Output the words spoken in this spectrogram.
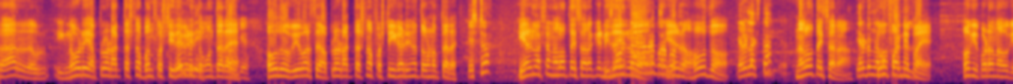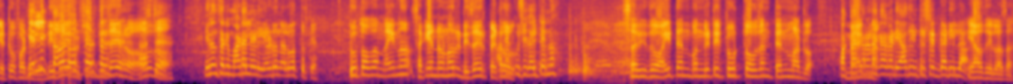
ಸರ್ ಈಗ ನೋಡಿ ಅಪ್ಲೋಡ್ ಆದ ತಕ್ಷಣ ಬಂದ್ ಫಸ್ಟ್ ಇದೇ ಗಾಡಿ ತಗೊಂತಾರೆ. ಹೌದು ವಿವರ್ಸ್ ಅಪ್ಲೋಡ್ ಆದ ತಕ್ಷಣ ಫಸ್ಟ್ ಈ ಗಾಡಿನ ತಗೊಂಡೋಗ್ತಾರೆ ಎಷ್ಟು? ಎರಡು ಲಕ್ಷ ನಲವತ್ತೈದು ಸಾವಿರಕ್ಕೆ ಡಿಸೈರ್ ನೋಡ್ತಾ ಹೌದು. ಎರಡು ಲಕ್ಷ? ನಲವತ್ತೈದು ಸಾವಿರ. ಎರಡು ಟೂ ಫಾರ್ಟಿ ಫೈವ್ ಹೋಗಿ ಕೊಡೋಣ ಹೋಗಿ. Two forty design Dzire Dzire ಹೌದು. ಇನ್ನೊಂದ್ಸರಿ ಮಾಡಲ್ ಹೇಳಿ ಎರಡು ನಲ್ವತ್ತಕ್ಕೆ. Two thousand nine second owner Dzire petrol I ten sir ಇದು ಐ ಟೆನ್ ಬಂದ್ಬಿಟ್ಟು ಟೂ ತೌಸಂಡ್ ಟೆನ್ ಮಾಡ್ಲು ಪಕ್ಕ ಕರ್ನಾಟಕ ಗಾಡಿ ಯಾವ್ದು ಇಂಟ್ರೆಸ್ಟೆಡ್ ಗಾಡಿ ಇಲ್ಲ? ಯಾವ್ದು ಇಲ್ಲ ಸರ್.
